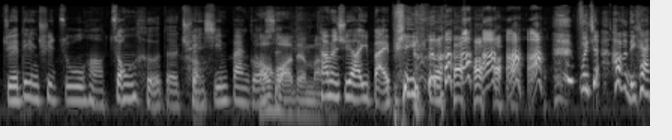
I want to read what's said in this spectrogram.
决定去租哈综合的全新办公室，豪华的嘛，他们需要一百平，不叫他们。你看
